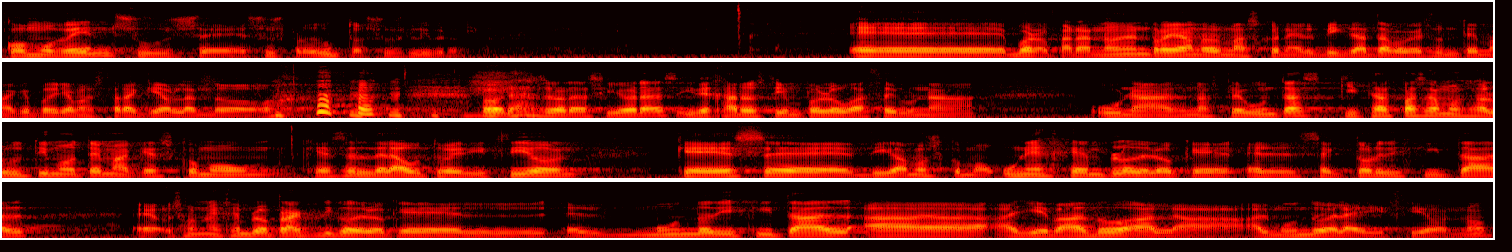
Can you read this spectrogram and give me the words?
cómo ven sus, eh, sus, productos, sus libros. bueno, para no enrollarnos más con el Big Data, porque es un tema que podríamos estar aquí hablando horas, horas y horas, y dejaros tiempo luego a hacer una, unas, preguntas. Quizás pasamos al último tema, que es, como que es el de la autoedición, que es, eh, digamos, como un ejemplo de lo que el sector digital, eh, o sea, un ejemplo práctico de lo que el, mundo digital ha, llevado al mundo de la edición. ¿no?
